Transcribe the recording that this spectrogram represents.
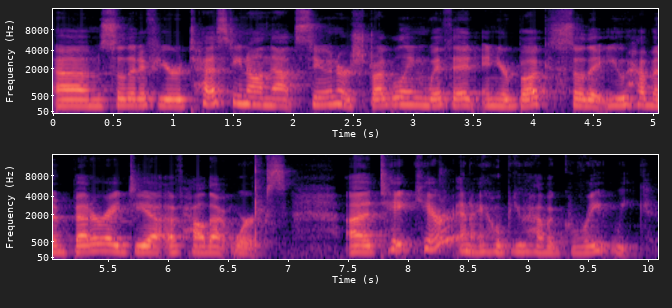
um, so that if you're testing on that soon or struggling with it in your book so that you have a better idea of how that works. Uh, take care and I hope you have a great week.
